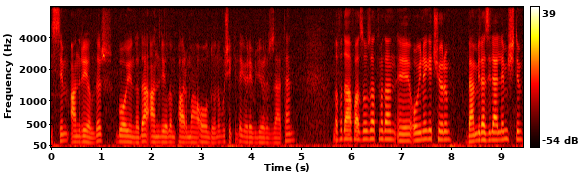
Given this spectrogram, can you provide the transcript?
isim Unreal'dır. Bu oyunda da Unreal'ın parmağı olduğunu bu şekilde görebiliyoruz zaten. Lafı daha fazla uzatmadan eee, oyuna geçiyorum. Ben biraz ilerlemiştim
